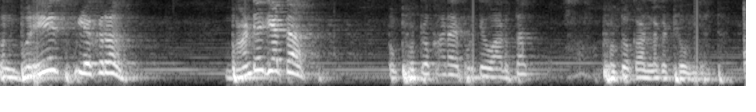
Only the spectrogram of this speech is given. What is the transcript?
पण बरेच लेकरं भांडे घेतात. पण फोटो काढायपुरते वाढतात. फोटो काढला का ठेवून देतात.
